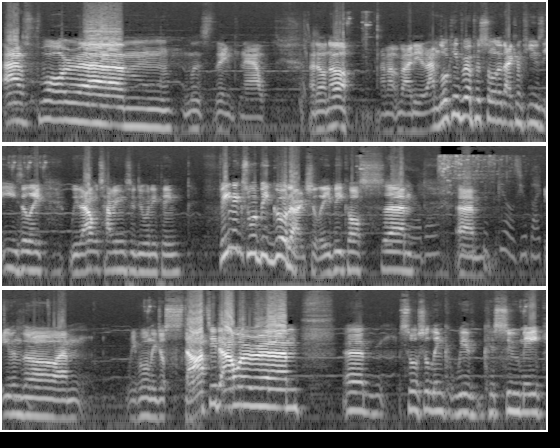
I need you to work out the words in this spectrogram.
As for um, let's think now. I don't know. I'm out of ideas. I'm looking for a persona that I can fuse easily without having to do anything. Phoenix would be good, actually, because um, um, even though um, we've only just started our um, um, social link with Kasumi,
